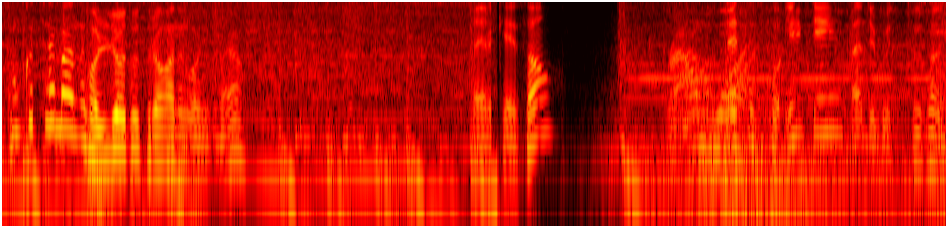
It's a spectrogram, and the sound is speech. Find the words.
손끝에만 걸려도 들어가는 거니까요. 자 이렇게 해서 세트 스코어 1대1 만들고 있는 두 선수.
